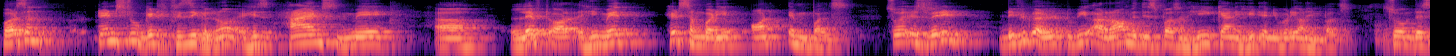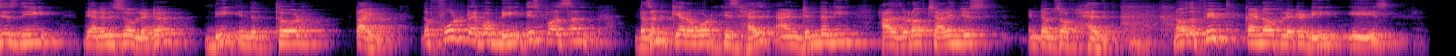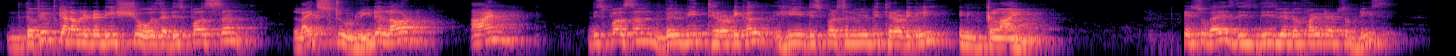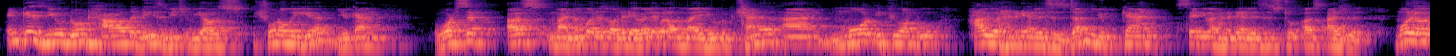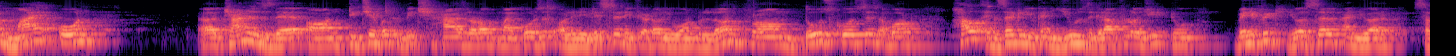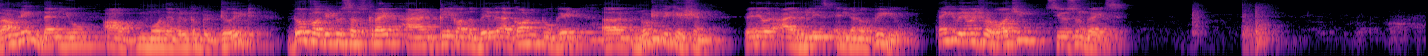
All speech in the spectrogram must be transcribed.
person tends to get physical. You know his hands may uh, left or he may hit somebody on impulse. So it's very difficult to be around with this person. He can hit anybody on impulse. So this is the the analysis of letter d in the third type. The fourth type of d this person doesn't care about his health and generally has a lot of challenges in terms of health. Now the fifth kind of letter d is the fifth kind of letter d shows that this person likes to read a lot and this person will be theoretical he this person will be theoretically inclined. Okay so guys this, these were the five types of d's. In case you don't have the d's which we have shown over here you can whatsapp us. My number is already available on my youtube channel. And more if you want to have your handwriting analysis done you can send your handwriting analysis to us as well. Moreover my own uh, channel is there on teachable which has a lot of my courses already listed. If you at all you want to learn from those courses about how exactly you can use the graphology to benefit yourself and your surrounding then you are more than welcome to do it. Don't forget to subscribe and click on the bell icon to get a notification whenever i release any kind of video. Thank you very much for watching. See you soon guys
